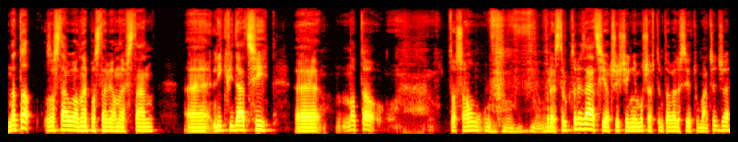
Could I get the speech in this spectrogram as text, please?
no to zostały one postawione w stan likwidacji, no to to są w, w, restrukturyzacji. Oczywiście nie muszę w tym towarzystwie tłumaczyć, że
